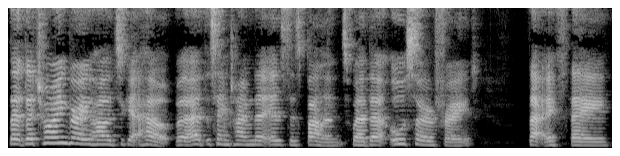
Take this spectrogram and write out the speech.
that they're trying very hard to get help. But at the same time, there is this balance where they're also afraid that if they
